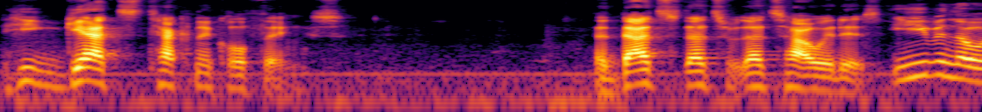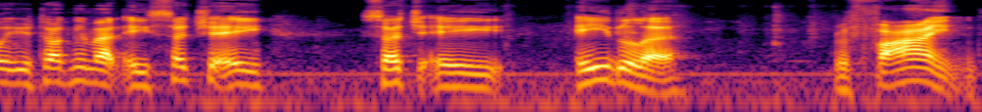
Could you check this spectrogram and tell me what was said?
he gets technical things. That that's that's that's how it is. Even though you're talking about a such a such a edler, refined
